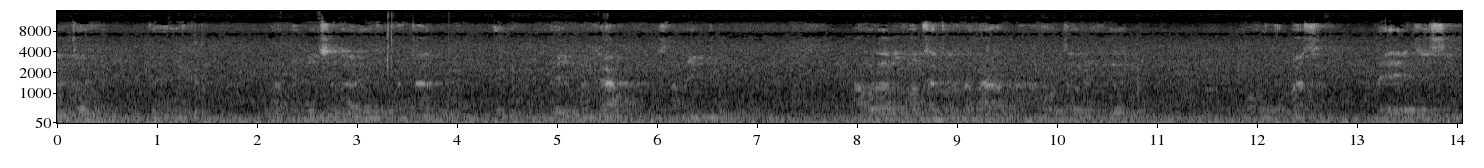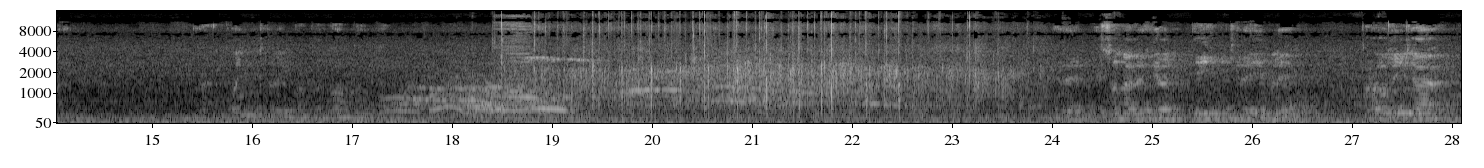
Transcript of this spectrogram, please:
tanto de la península de Yucatán, del Mayab, justamente. Ahora nos vamos a trasladar a otra región, lo demás, bellísima, la cuenca del Papaloapan. Eh, Es una región increíble, pródiga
